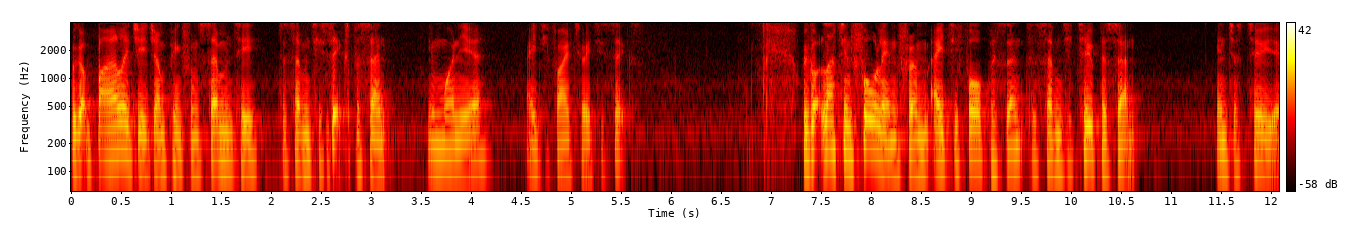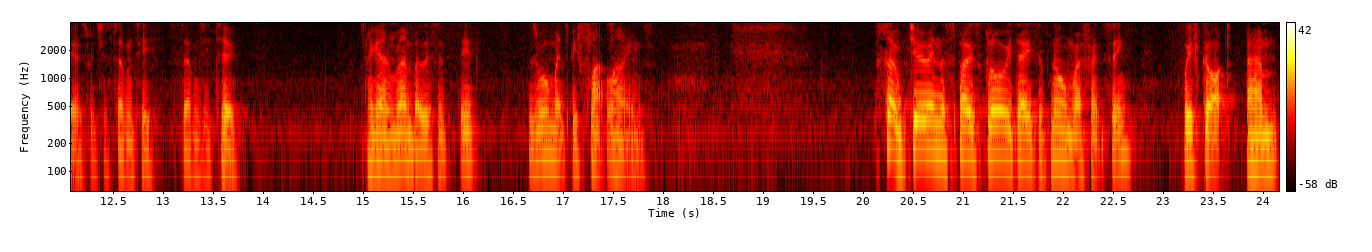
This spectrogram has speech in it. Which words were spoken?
We've got biology jumping from 70 to 76% in one year, 85 to 86. We've got Latin falling from 84% to 72% in just two years, which is 70 to 72. Again, remember, this is, these, these are all meant to be flat lines. So, during the supposed glory days of norm referencing, we've got um,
